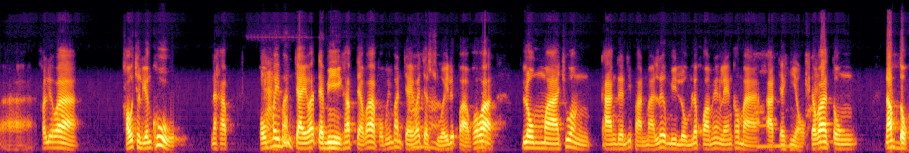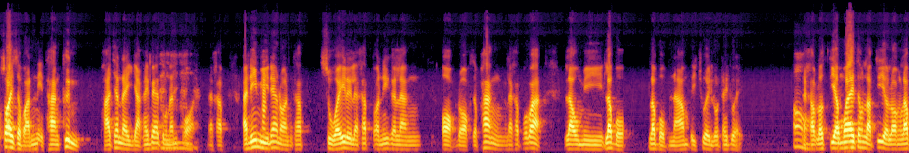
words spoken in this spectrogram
อ่าเขาเรียกว่า เขาเฉลียงคู่นะครับ ผมค่ะไม่มั่นใจว่าแต่มีครับ แต่ว่าผมไม่มั่นใจว่าจะอ่าสวยหรือเปล่า เพราะว่าลมมาช่วงกลางเดือนที่ผ่านมาเริ่มมีลมและความแห้งแล้งเข้ามาอ๋อออาจจะเหี่ยวค่ะแต่ว่าตรง น้ำตกสร้อยสวรรค์นี่ทางขึ้นผาชนะใดอยากให้แม่ตรงนั้นก่อนนะครับ อันนี้มีแน่นอนครับ สวยเลยแหละครับ ตอนนี้กำลังออกดอกสะพรั่งนะครับ เพราะว่าเรามีระบบระบบน้ำไปช่วยลดให้ด้วยอ๋อนะครับ เราเตรียมไว้สำหรับที่จะรองรับ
